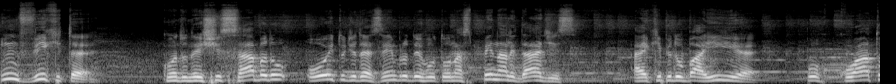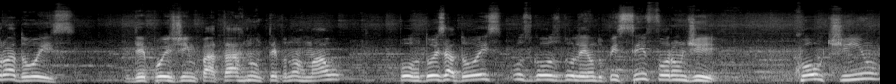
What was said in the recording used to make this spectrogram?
invicta, quando neste sábado, 8 de dezembro, derrotou nas penalidades a equipe do Bahia por 4 a 2. Depois de empatar no tempo normal por 2 a 2, os gols do Leão do PC foram de Coutinho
